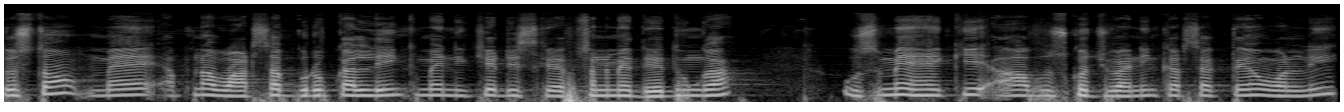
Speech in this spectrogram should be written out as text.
दोस्तों, मैं अपना व्हाट्सअप ग्रुप का लिंक मैं नीचे डिस्क्रिप्शन में दे दूँगा। उसमें है कि आप उसको ज्वाइनिंग कर सकते हैं ओनली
